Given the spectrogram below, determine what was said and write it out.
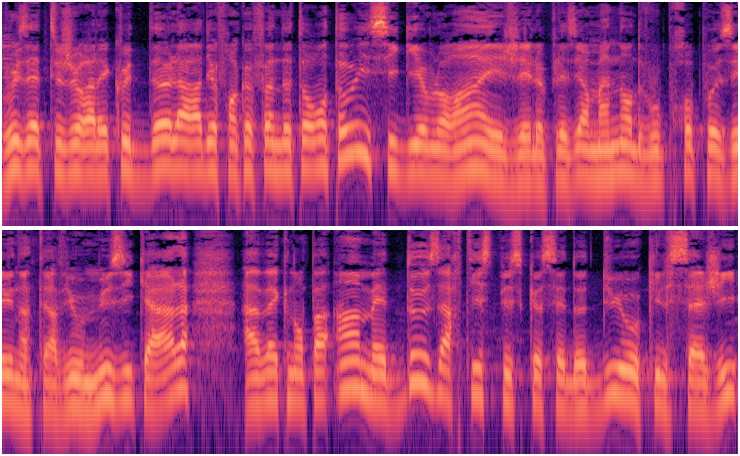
Vous êtes toujours à l'écoute de la radio francophone de Toronto, ici Guillaume Laurin et j'ai le plaisir maintenant de vous proposer une interview musicale avec non pas un mais deux artistes puisque c'est de duo qu'il s'agit,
